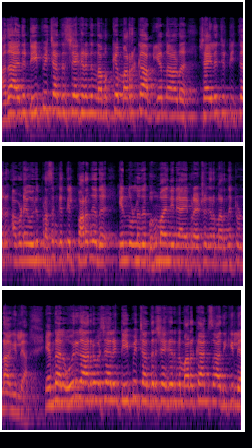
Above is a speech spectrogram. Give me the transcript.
അതായത് ടി പി ചന്ദ്രശേഖരനെ നമുക്ക് മറക്കാം എന്നാണ് ശൈലജ ടീച്ചർ അവിടെ ഒരു പ്രസംഗത്തിൽ പറഞ്ഞത് എന്നുള്ളത് ബഹുമാന്യരായ പ്രേക്ഷകർ മറന്നിട്ടുണ്ടാകില്ല. എന്നാൽ ഒരു കാരണവശാലും ടി പി ചന്ദ്രശേഖരന് മറക്കാൻ സാധിക്കില്ല.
